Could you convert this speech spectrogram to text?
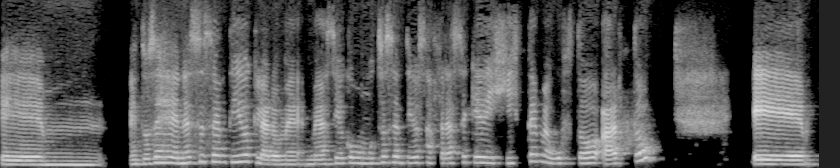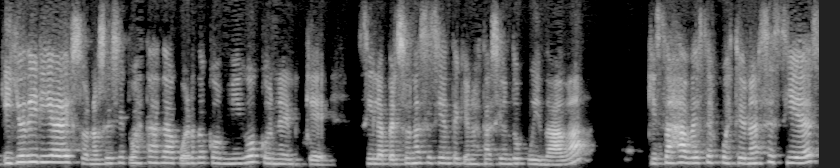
Em, entonces, en ese sentido, claro, me, hacía como mucho sentido esa frase que dijiste, me gustó harto. Eh, y yo diría eso, no sé si tú estás de acuerdo conmigo con el que si la persona se siente que no está siendo cuidada, quizás a veces cuestionarse si es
